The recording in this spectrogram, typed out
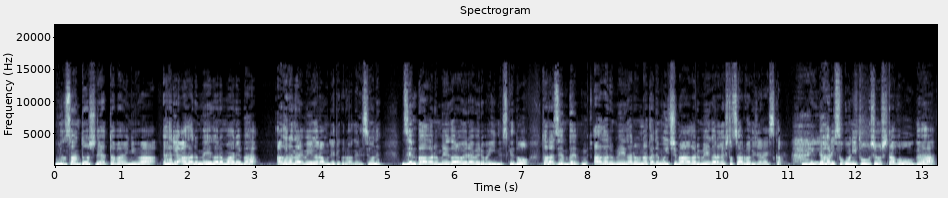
分散投資でやった場合には、やはり上がる銘柄もあれば、上がらない銘柄も出てくるわけですよね。全部上がる銘柄を選べればいいんですけど、ただ全部上がる銘柄の中でも一番上がる銘柄が一つあるわけじゃないですか。はい。やはりそこに投資をした方が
